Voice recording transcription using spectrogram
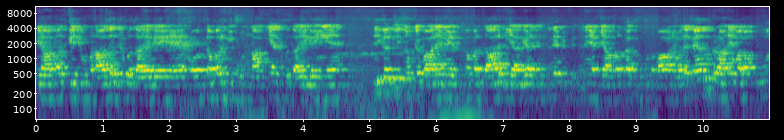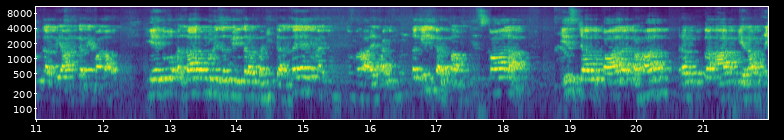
قیامت کے جو مناظر جو بتائے گئے ہیں اور قبر کی خونناکیاں جو بتائی گئی ہیں، دیگر چیزوں کے بارے میں خبردار کیا گیا، جتنے بھی فتنے ہیں قیامت تک خونما ہونے والے، میں تو ڈرانے والا ہوں، کھول کر بیان کرنے والا ہوں۔ یہ تو اللہ رب العزت میری طرف وہی کرتا ہے تو میں تمہارے تک منتقل کرتا ہوں۔ اس قالا اس جب قال کہا رب کا آپ کے رب نے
